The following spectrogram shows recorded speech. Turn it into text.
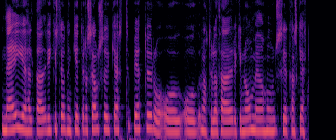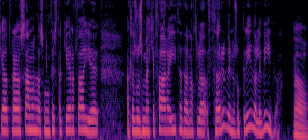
nei, ég held að ríkistjórnin getur að sjálfsögðu gert betur og, og, og náttúrulega það er ekki nóg með að hún sé kannski ekki að draga saman það sem hún þurft að gera það. Ég ætla svo sem ekki að fara í er náttúrulega þörfin er svo gríðarlega víða. Já.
